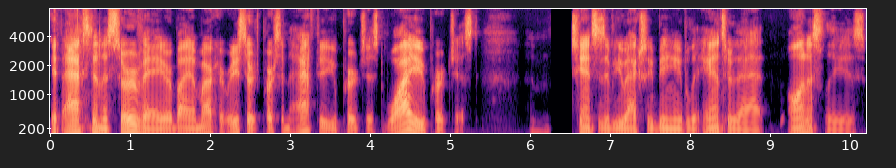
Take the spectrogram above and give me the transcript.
if asked in a survey or by a market research person after you purchased why you purchased chances of you actually being able to answer that honestly is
